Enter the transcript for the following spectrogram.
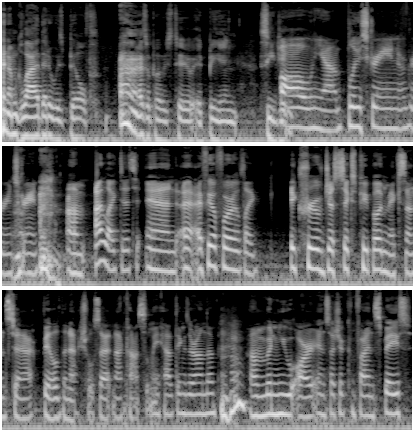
and I'm glad that it was built as opposed to it being CG. all yeah blue screen or green screen. um, I liked it, and I, I feel for like a crew of just six people, it makes sense to build an actual set, and not constantly have things around them. Mm-hmm. Um, when you are in such a confined space,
